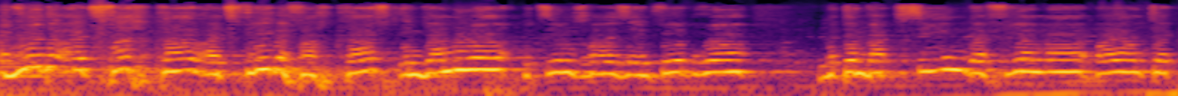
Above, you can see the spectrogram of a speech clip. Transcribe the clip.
Er würde als Fachkraft, als Pflegefachkraft im Januar bzw. im Februar mit dem Vakzin der Firma BioNTech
